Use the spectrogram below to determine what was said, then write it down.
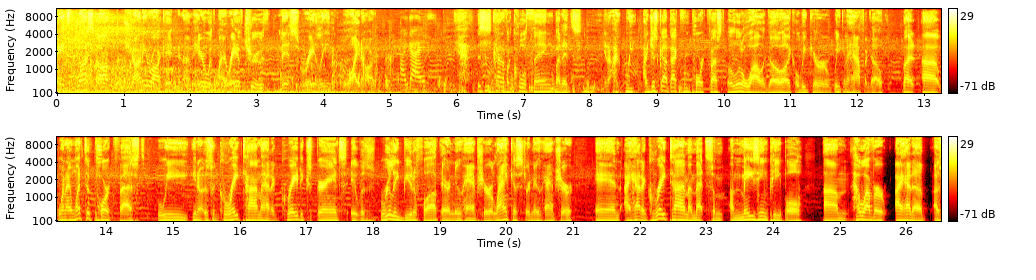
Hey, it's Blast Off with Johnny Rocket, and I'm here with my ray of truth, Miss Raylene Lightheart. Hi guys. Yeah, this is kind of a cool thing, but it's you know I, we I just got back from Pork Fest a little while ago, like a week or a week and a half ago. But uh, when I went to Pork Fest, we you know it was a great time. I had a great experience. It was really beautiful out there in New Hampshire, Lancaster, New Hampshire, and I had a great time. I met some amazing people. Um, however, I had a, a,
